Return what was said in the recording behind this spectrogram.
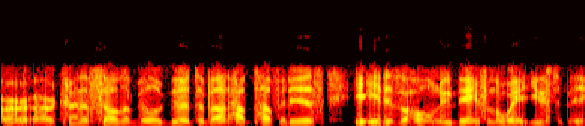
are are kind of selling a bill of goods about how tough it is. It, it is a whole new day from the way it used to be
